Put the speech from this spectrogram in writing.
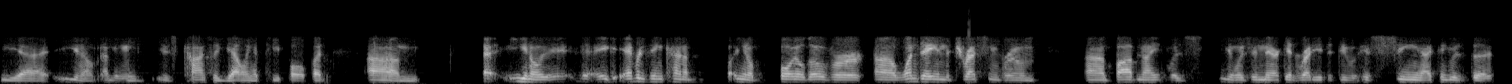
he, uh, you know, I mean, he, he's constantly yelling at people, but, um, uh, you know, it, it, everything kind of, you know, boiled over. Uh, one day in the dressing room, uh, Bob Knight was, you know, was in there getting ready to do his scene. I think it was the,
